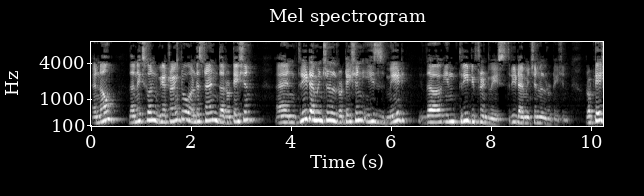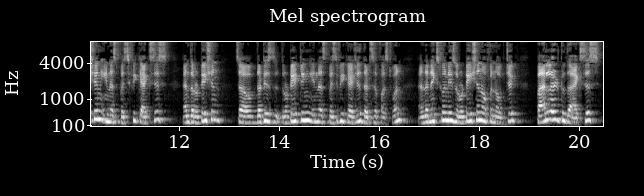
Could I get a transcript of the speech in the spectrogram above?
and now the next one we are trying to understand the rotation and three dimensional rotation is made the in three different ways three dimensional rotation. Rotation in a specific axis and the rotation so that is rotating in a specific axis that is the first one. And the next one is rotation of an object parallel to the axis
